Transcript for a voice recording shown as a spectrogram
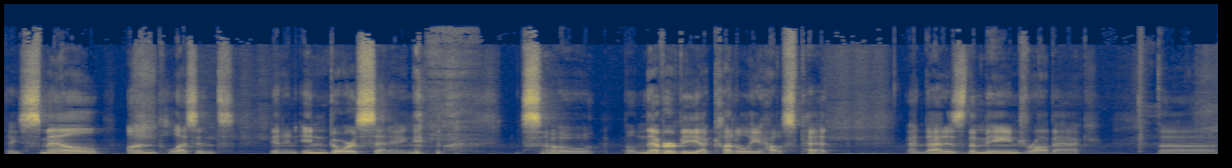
They smell unpleasant in an indoor setting. so they'll never be a cuddly house pet. And that is the main drawback. Uh,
